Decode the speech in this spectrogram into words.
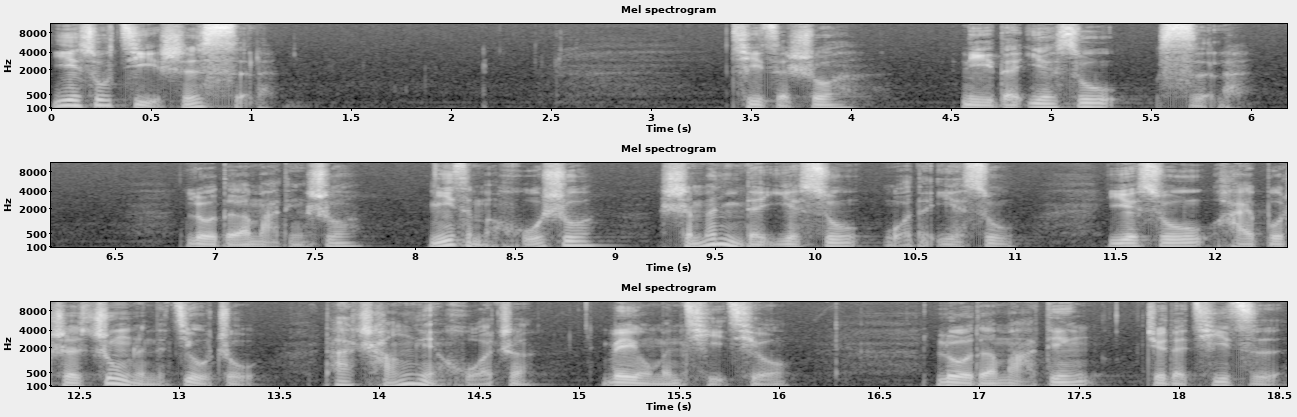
耶稣几时死了？”妻子说：“你的耶稣死了。”路德·马丁说：“你怎么胡说？什么你的耶稣？我的耶稣？耶稣还不是众人的救主？他长远活着，为我们祈求。”路德·马丁觉得妻子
